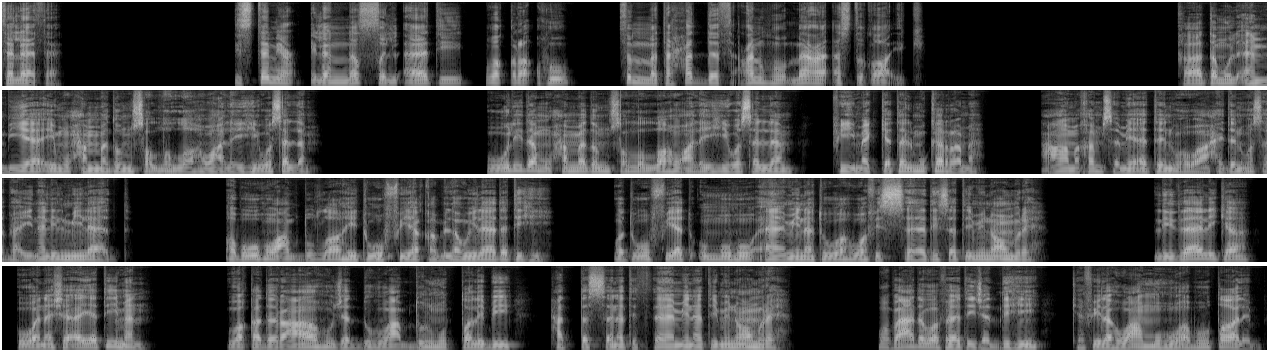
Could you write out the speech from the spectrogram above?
ثلاثة. استمع إلى النص الآتي واقرأه ثم تحدث عنه مع أصدقائك. خاتم الأنبياء محمد صلى الله عليه وسلم. ولد محمد صلى الله عليه وسلم في مكة المكرمة عام 571 للميلاد. أبوه عبد الله توفي قبل ولادته وتوفيت أمه آمنة وهو في السادسة من عمره. لذلك هو نشأ يتيما وقد رعاه جده عبد المطلب حتى السنة الثامنة من عمره. وبعد وفاة جده كفله عمه أبو طالب.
